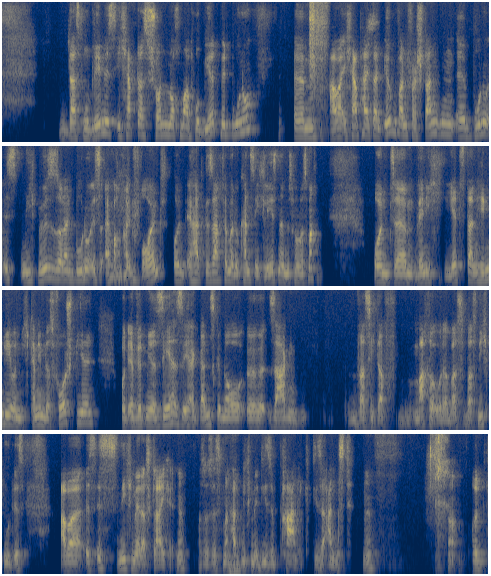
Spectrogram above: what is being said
Das Problem ist, ich habe das schon noch mal probiert mit Bruno, ähm, aber ich habe halt dann irgendwann verstanden, äh, Bruno ist nicht böse, sondern Bruno ist einfach mein Freund und er hat gesagt, hör mal, du kannst nicht lesen, dann müssen wir was machen. Und ähm, wenn ich jetzt dann hingehe und ich kann ihm das vorspielen und er wird mir sehr, sehr ganz genau äh, sagen, was ich da mache oder was, was nicht gut ist, aber es ist nicht mehr das Gleiche. Ne? Also es ist, man hat mhm. nicht mehr diese Panik, diese Angst. Ne? Ja. Und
